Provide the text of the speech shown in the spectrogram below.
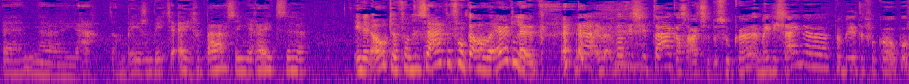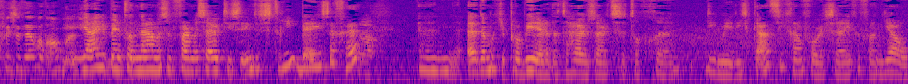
En eh, ja, dan ben je zo'n beetje eigen baas. En je rijdt eh, in een auto van de zaak. Dat vond ik allemaal wel erg leuk. Ja, en wa- wat is je taak als artsenbezoeker? Medicijnen proberen te verkopen of is het heel wat anders? Ja, je bent dan namens een farmaceutische industrie bezig, hè? Ja. En eh, dan moet je proberen dat de huisartsen toch eh, die medicatie gaan voorschrijven van jouw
